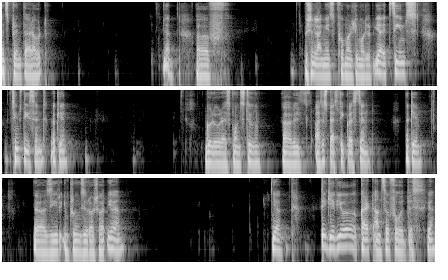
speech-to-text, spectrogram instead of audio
Let's print that out. Yeah. Uh, vision language for multimodal. Yeah, it seems it seems decent. Okay. Go to response two. Uh, we'll ask a specific question. Okay. Uh, zero, improving zero shot. Yeah. Yeah. They gave you a correct answer for this. Yeah.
